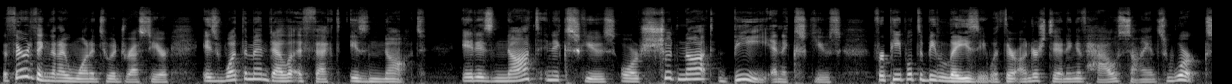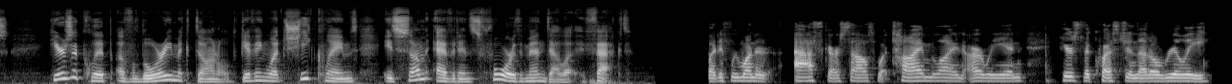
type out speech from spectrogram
The third thing that I wanted to address here is what the Mandela effect is not. It is not an excuse, or should not be an excuse, for people to be lazy with their understanding of how science works. Here's a clip of Laurie MacDonald giving what she claims is some evidence for the Mandela effect. But if we want to ask ourselves what timeline are we in, here's the question that'll really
